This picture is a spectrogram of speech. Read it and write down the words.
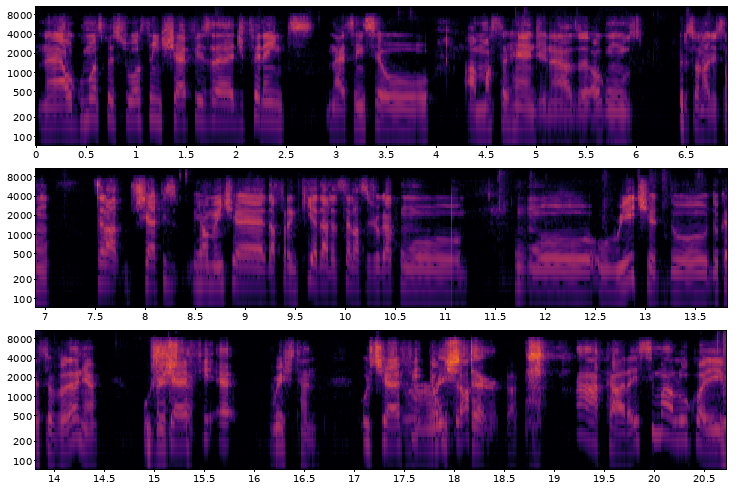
Né, algumas pessoas têm chefes é, diferentes, né, sem ser o, a Master Hand, né, as, alguns personagens são, sei lá, chefes realmente é da franquia, da, sei lá, se jogar com o, com o, o Rich do, do Castlevania, o chefe é Richton. O chefe é o Drácula. Ah, cara, esse maluco aí, o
